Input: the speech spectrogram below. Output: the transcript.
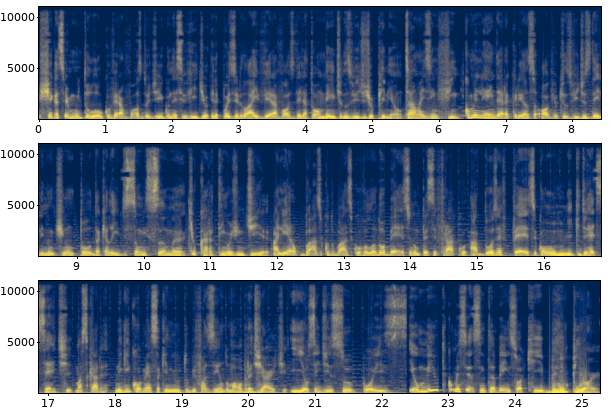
Chega a ser muito louco ver a voz do Digo nesse vídeo e depois ir lá e ver a voz dele atualmente nos vídeos de opinião. Tá, mas enfim. Como ele ainda era criança, óbvio que os vídeos dele não tinham toda aquela edição insana que o cara tem hoje em dia. Ali era o básico do básico, rolando OBS num PC fraco a 12 FPS com um mic de headset. Mas cara, ninguém começa aqui no YouTube fazendo uma obra de arte. E eu sei disso, pois eu meio que comecei assim também, só que bem pior.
